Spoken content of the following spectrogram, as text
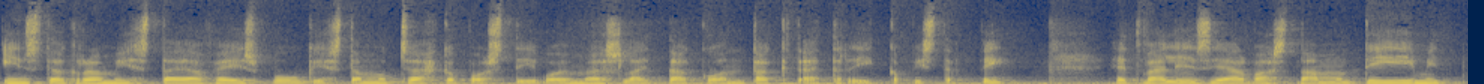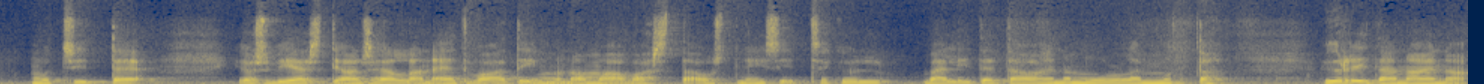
Instagramista ja Facebookista, mutta sähköpostiin voi myös laittaa kontakt.riikka.fi. Että välillä siellä vastaa mun tiimit, mutta sitten jos viesti on sellainen, että vaatii mun omaa vastausta, niin sitten se kyllä välitetään aina mulle, mutta yritän aina,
